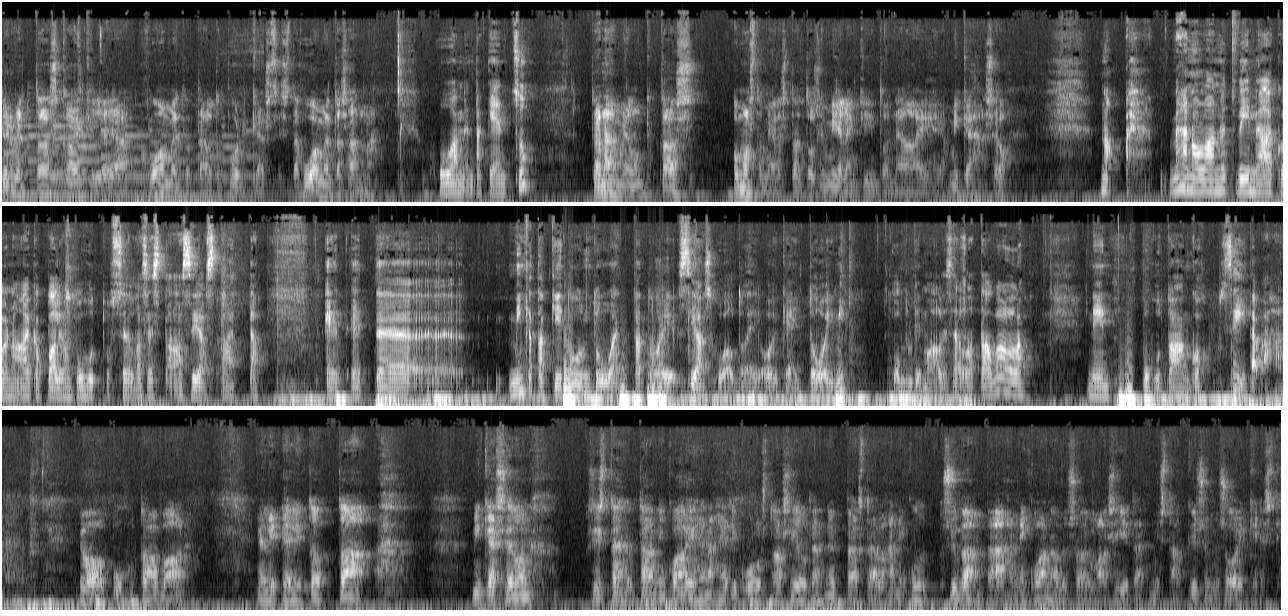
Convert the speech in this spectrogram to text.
Terve taas kaikille ja huomenta täältä podcastista. Huomenta Sanna. Huomenta Kentsu. Tänään meillä onkin taas omasta mielestä tosi mielenkiintoinen aihe ja mikähän se on? No, mehän ollaan nyt viime aikoina aika paljon puhuttu sellaisesta asiasta, että et, et, minkä takia tuntuu, että toi sijaishuolto ei oikein toimi optimaalisella tavalla, niin puhutaanko siitä vähän? Joo, puhutaan vaan. Eli, eli tota, mikä se on, siis tämä on niinku aiheena heti kuulostaa siltä, että nyt päästään vähän niinku syvään päähän niinku analysoimaan siitä, että mistä on kysymys oikeasti.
